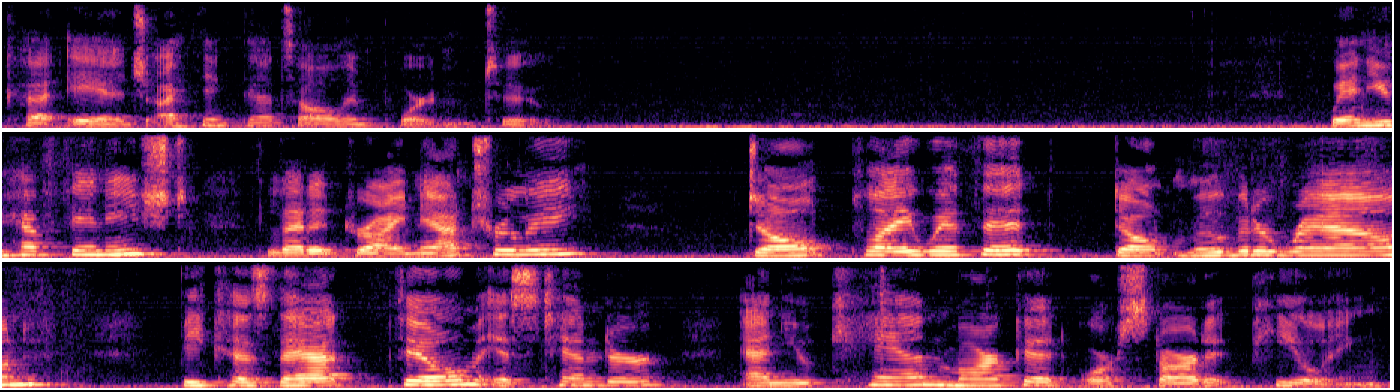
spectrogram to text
cut edge. I think that's all important too. When you have finished, let it dry naturally. Don't play with it. Don't move it around because that film is tender and you can mark it or start it peeling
